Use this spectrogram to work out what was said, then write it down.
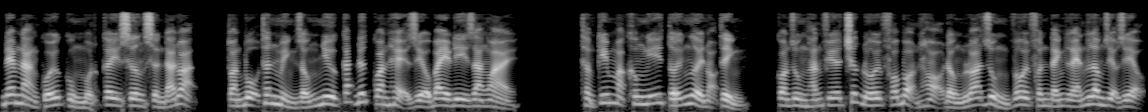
đem nàng cuối cùng một cây xương sườn đá đoạn, toàn bộ thân mình giống như cắt đứt quan hệ diều bay đi ra ngoài. Thẩm Kim Mặc không nghĩ tới người nọ tỉnh, còn dùng hắn phía trước đối phó bọn họ đồng loa dùng vôi phấn đánh lén Lâm Diệu Diệu,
